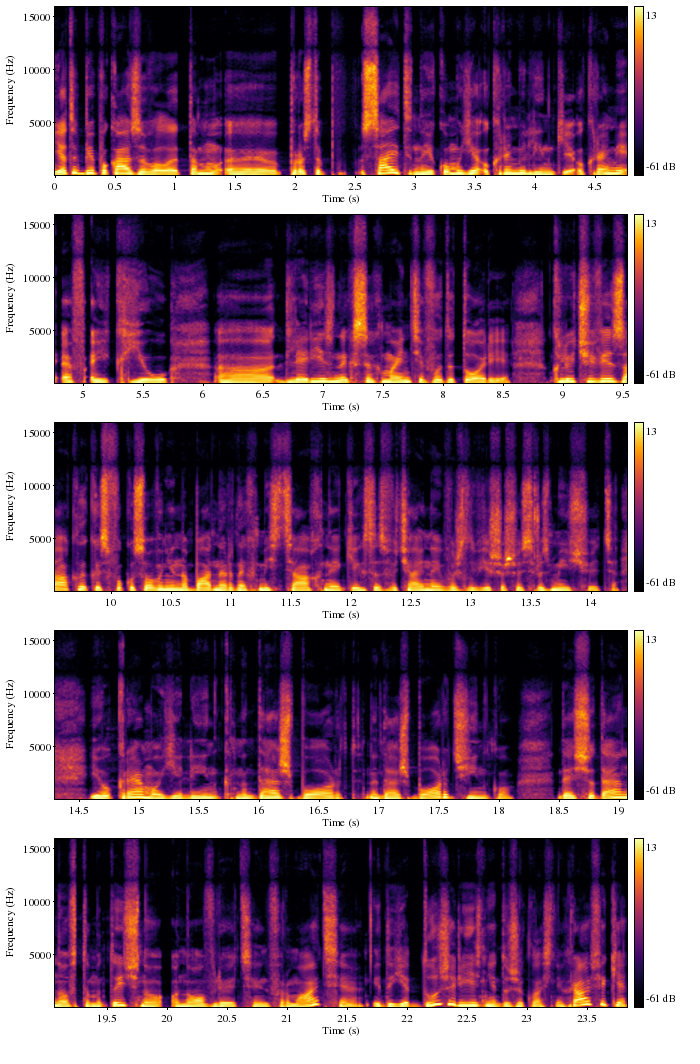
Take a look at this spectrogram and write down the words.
я тобі показувала там е, просто сайт, на якому є окремі лінки, окремі FAQ е, для різних сегментів аудиторії, ключові заклики сфокусовані на банерних місцях, на яких зазвичай найважливіше щось розміщується. І окремо є лінк на дешборд, на дешборд жінко, де щоденно автоматично оновлюється інформація і дає дуже різні, дуже класні графіки,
